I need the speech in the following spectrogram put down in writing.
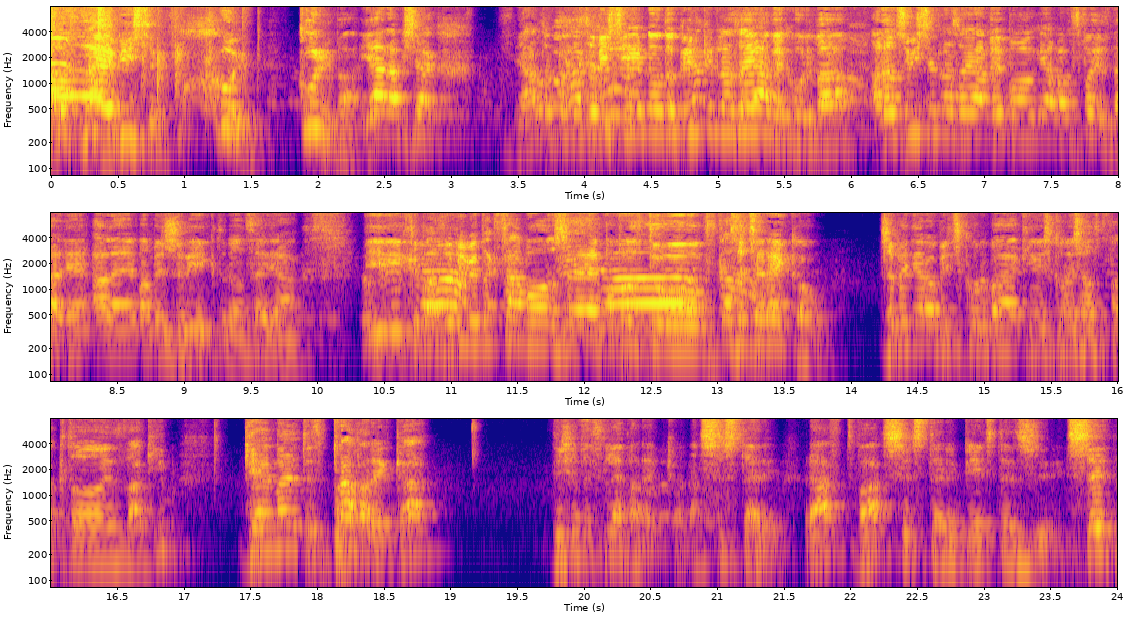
no zajebiście, chuj, kurwa, jaram się jak, ja to teraz oczywiście jedną dogrywkę dla zajawy, kurwa, ale oczywiście dla zajawy, bo ja mam swoje zdanie, ale mamy jury, które ocenia i chyba zrobimy tak samo, że po prostu wskażecie ręką, żeby nie robić, kurwa, jakiegoś kolesiostwa, kto jest za kim. GML to jest prawa ręka, Dyzio to jest lewa ręka, na 3-4. Raz, dwa, trzy, cztery, pięć, to jest jury. Trzy,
